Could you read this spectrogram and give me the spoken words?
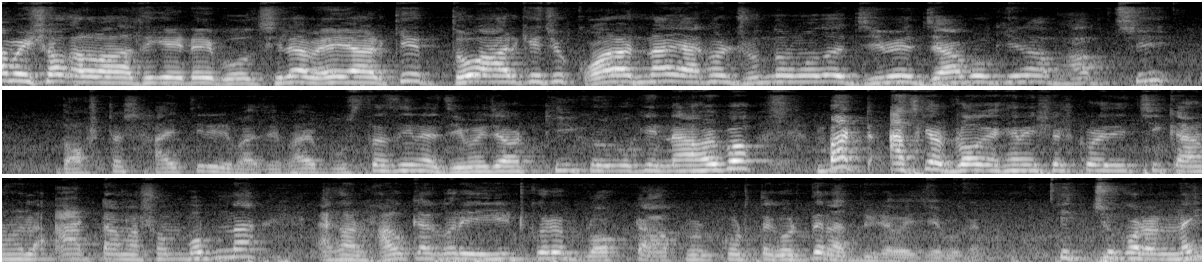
আমি সকালবেলা থেকে এটাই বলছিলাম, এই আর কি, তো আর কিছু করার নাই, এখন সুন্দর মতো জিমে যাব কিনা ভাবছি। দশটা সাঁত্রিশ বাজে। ভাই, বুঝতেছি না জিমে যাওয়া ঠিক হইব কি না হইব। বাট আজকের ব্লগ এখানে শেষ করে দিচ্ছি, কারণ হলো আর টানা সম্ভব না। এখন হালকা করে এডিট করে ব্লগটা আপলোড করতে করতে রাত দুইটা বেজে যাব কিচ্ছু করার নাই।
